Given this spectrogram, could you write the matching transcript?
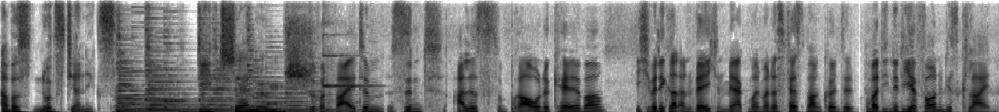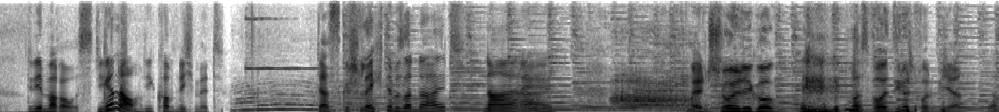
aber es nutzt ja nichts. Die Challenge. Also von weitem sind alles so braune Kälber. Ich überlege gerade, an welchen Merkmalen man das festmachen könnte. Guck mal, die, die hier vorne, die ist klein. Die nehmen wir raus. Die, Genau. Die kommt nicht mit. Das Geschlecht eine Besonderheit? Nein, Nee. Entschuldigung. Was wollen Sie denn von mir? Ach,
